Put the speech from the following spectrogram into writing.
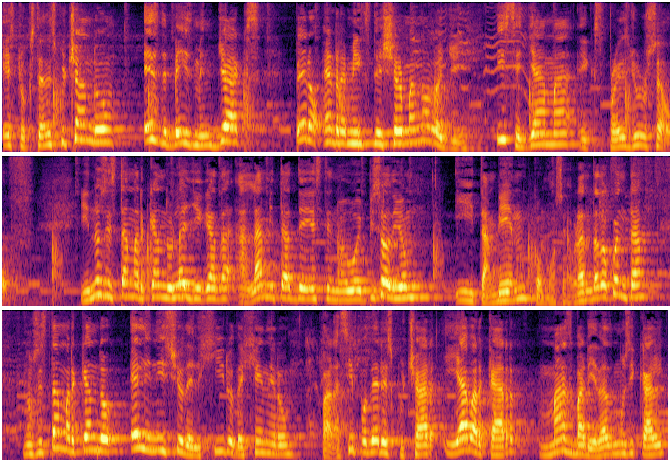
Esto que están escuchando es The Basement Jacks, pero en remix de Shermanology y se llama Express Yourself. Y nos está marcando la llegada a la mitad de este nuevo episodio y también, como se habrán dado cuenta, nos está marcando el inicio del giro de género para así poder escuchar y abarcar más variedad musical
